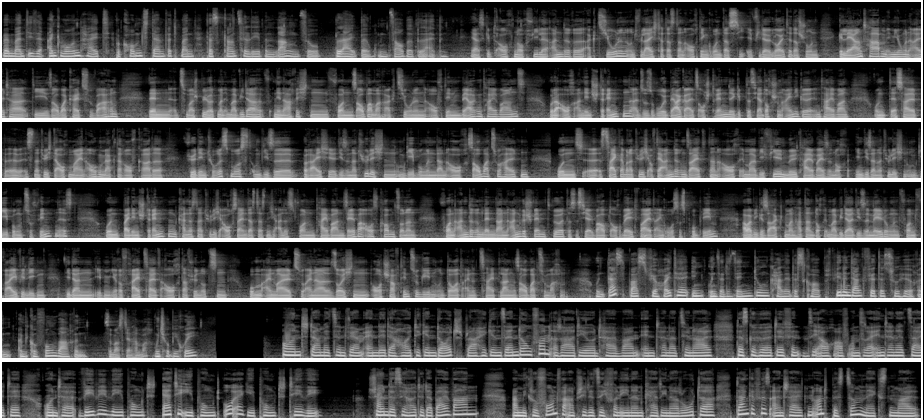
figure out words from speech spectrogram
wenn man diese Angewohnheit bekommt, dann wird man das ganze Leben lang so bleiben und sauber bleiben. Ja, es gibt auch noch viele andere Aktionen und vielleicht hat das dann auch den Grund, dass viele Leute das schon gelernt haben im jungen Alter, die Sauberkeit zu wahren. Denn äh, zum Beispiel hört man immer wieder in den Nachrichten von Saubermachaktionen auf den Bergen Taiwans oder auch an den Stränden. Also sowohl Berge als auch Strände gibt es ja doch schon einige in Taiwan. Und deshalb äh, ist natürlich da auch immer ein Augenmerk darauf, gerade für den Tourismus, um diese Bereiche, diese natürlichen Umgebungen dann auch sauber zu halten. Und äh, es zeigt aber natürlich auf der anderen Seite dann auch immer, wie viel Müll teilweise noch in dieser natürlichen Umgebung zu finden ist. Und bei den Stränden kann es natürlich auch sein, dass das nicht alles von Taiwan selber auskommt, sondern von anderen Ländern angeschwemmt wird. Das ist ja überhaupt auch weltweit ein großes Problem. Aber wie gesagt, man hat dann doch immer wieder diese Meldungen von Freiwilligen, die dann eben ihre Freizeit auch dafür nutzen, um einmal zu einer solchen Ortschaft hinzugehen und dort eine Zeit lang sauber zu machen. Und das war's für heute in unserer Sendung Kaleidoskop. Vielen Dank für das Zuhören. Am Mikrofon waren Sebastian Hambach und Chobi Hui. Und damit sind wir am Ende der heutigen deutschsprachigen Sendung von Radio Taiwan International. Das Gehörte finden Sie auch auf unserer Internetseite unter www.rti.org.tv. Schön, dass Sie heute dabei waren. Am Mikrofon verabschiedet sich von Ihnen Karina Rother. Danke fürs Einschalten und bis zum nächsten Mal.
